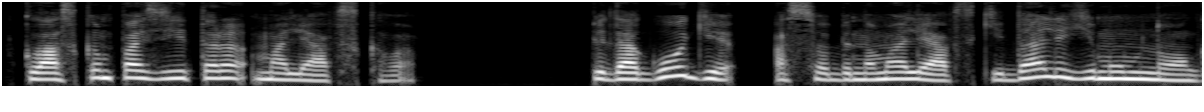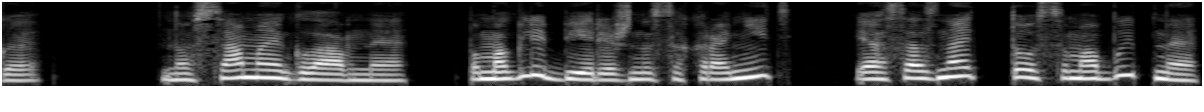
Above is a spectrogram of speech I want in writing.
в класс композитора Малявского. Педагоги, особенно Малявский, дали ему многое, но самое главное, помогли бережно сохранить и осознать то самобытное,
